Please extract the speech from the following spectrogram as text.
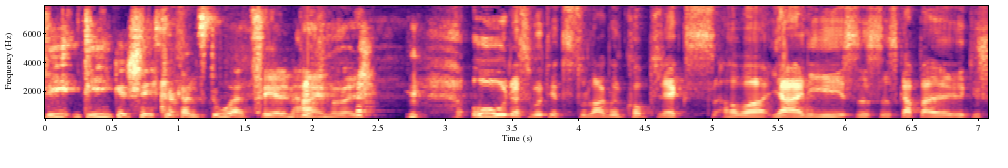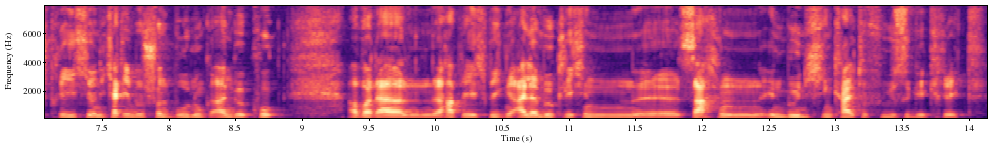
die, die Geschichte kannst du erzählen, Heinrich. Oh, das wird jetzt zu lang und komplex, aber ja, nee, es, es, es gab äh, Gespräche und ich hatte mir schon Wohnung angeguckt, aber dann habe ich wegen aller möglichen äh, Sachen in München kalte Füße gekriegt.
